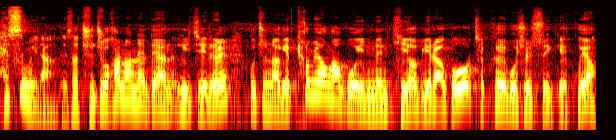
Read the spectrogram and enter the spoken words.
했습니다. 그래서 주주 환원에 대한 의지를 꾸준하게 표명하고 있는 기업이라고 체크해 보실 수 있겠고요.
